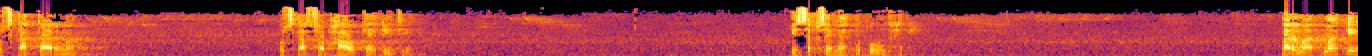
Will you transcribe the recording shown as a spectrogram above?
उसका कर्म, उसका स्वभाव कह लीजिए, ये सबसे महत्वपूर्ण है। परमात्मा के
